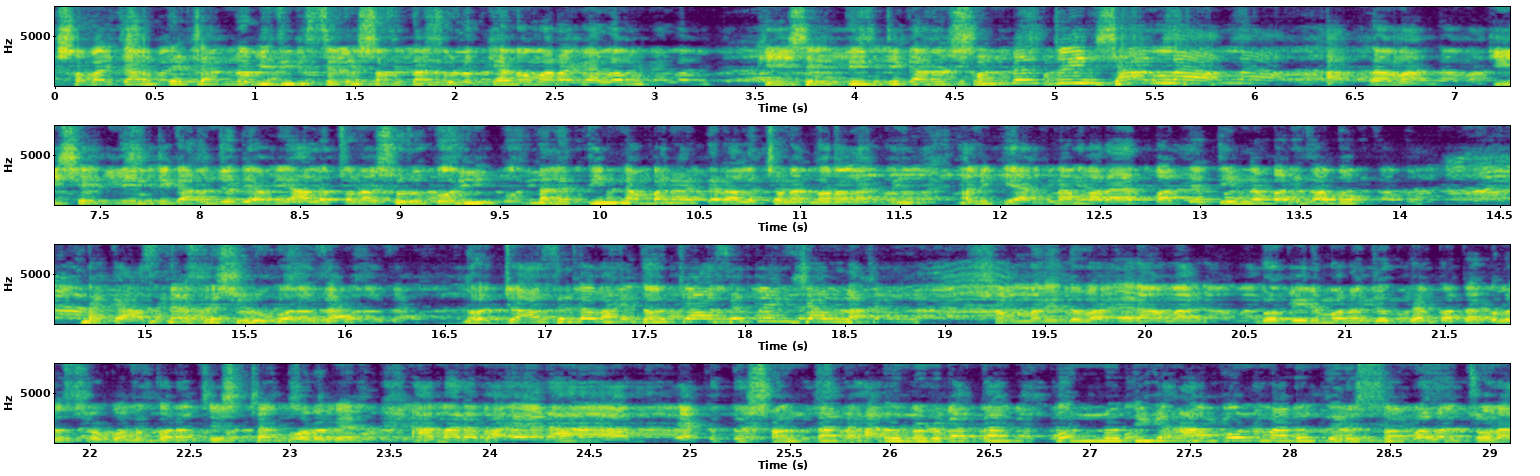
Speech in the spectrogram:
সবাই জানতে চান নবীজির ছেলে সন্তানগুলো কেন মারা গেল? কি সেই তিনটি কারণ শুনবেন তো ইনশাআল্লাহ। আপনা কি সেই তিনটি কারণ যদি আমি আলোচনা শুরু করি, তাহলে তিন নাম্বার আয়াতের আলোচনা করা লাগবে। আমি কি এক নাম্বার আয়াত বাদ দিয়ে তিন নাম্বারে যাব? নাকি আস্তে আস্তে শুরু করা যায় ধৈর্য আছে তো ভাই? ধৈর্য আছে তো ইনশাল্লাহ সম্মানিত ভাইয়েরা, আমার গভীর মনোযোগ দিয়ে কথাগুলো শ্রবণ করার চেষ্টা করবেন। আমার ভাইয়েরা, এক তো সন্তান হারানোর বাধা, অন্যদিকে আপন মানুষদের সমালোচনা।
